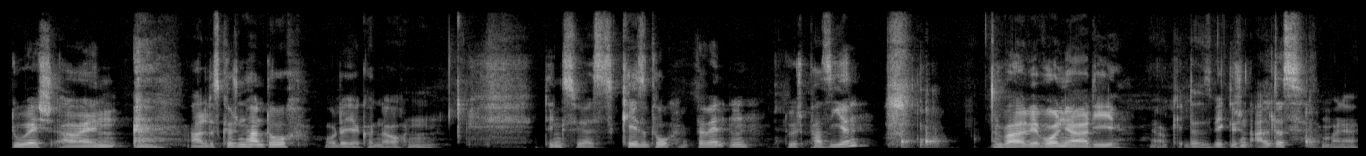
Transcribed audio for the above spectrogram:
durch ein altes Küchenhandtuch oder ihr könnt auch ein Dings für das Käsetuch verwenden, durchpassieren, weil wir wollen ja die, ja okay, das ist wirklich ein altes, meine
